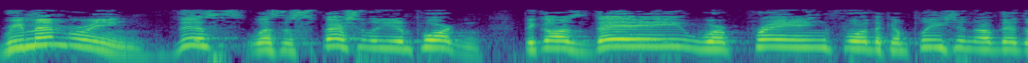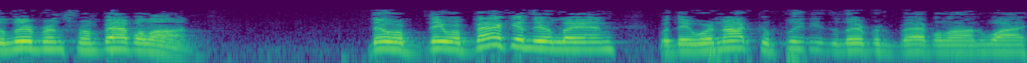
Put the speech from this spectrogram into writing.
Remembering this was especially important because they were praying for the completion of their deliverance from Babylon. They were, they were back in their land, but they were not completely delivered from Babylon. Why?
